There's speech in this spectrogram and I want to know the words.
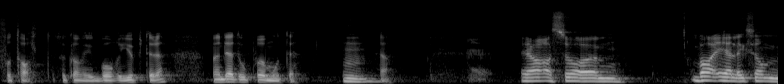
fortalt. Så kan vi bore dypt i det. Men det er et opprør mot det. Mm. Ja. ja. altså um, Hva er liksom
